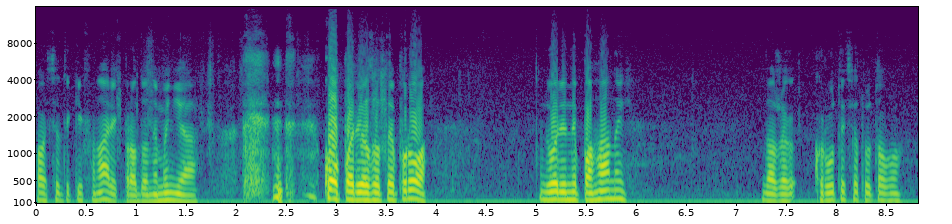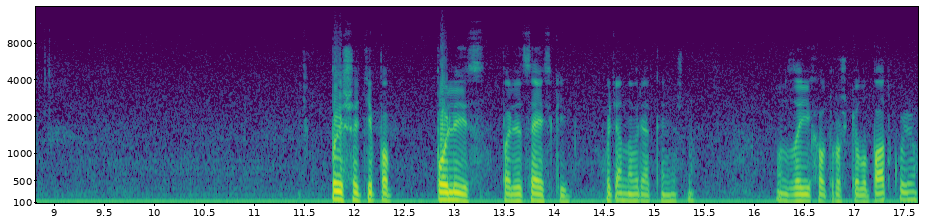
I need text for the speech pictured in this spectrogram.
Ось такий фонарик, правда не мені, а копарів за Про. Доволі непоганий. Даже крутиться тут. Пише типа поліс поліцейський. Хоча навряд, звісно. Он заїхав трошки лопаткою.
